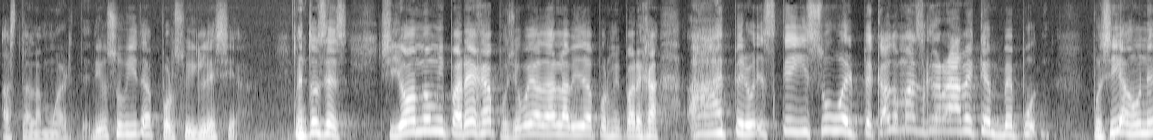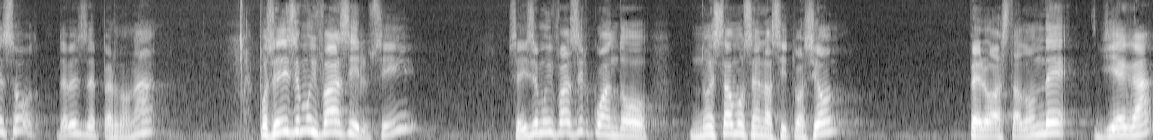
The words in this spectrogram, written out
hasta la muerte, dio su vida por su iglesia. Entonces, si yo amo a mi pareja, pues yo voy a dar la vida por mi pareja. Ay, pero es que hizo el pecado más grave que me pudo. Pues sí, aún eso debes de perdonar. Pues se dice muy fácil, ¿sí? Se dice muy fácil cuando no estamos en la situación, pero hasta dónde llega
